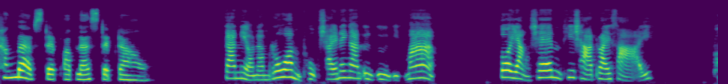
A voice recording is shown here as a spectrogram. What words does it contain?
ทั้งแบบ step up และ step down การเหนี่ยวนำร่วมถูกใช้ในงานอื่นๆอีกมาก ตัวอย่างเช่นที่ชาร์จไร้สาย โท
